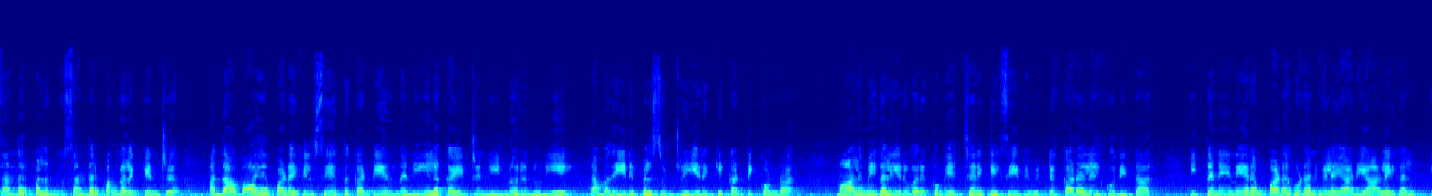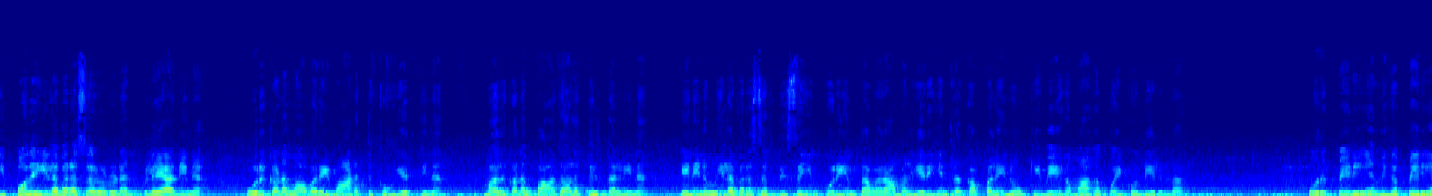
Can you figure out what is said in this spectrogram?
சந்தர்ப்ப சந்தர்ப்பங்களுக்கென்று அந்த அபாய படகில் சேர்த்து கட்டியிருந்த நீல கயிற்றின் இன்னொரு துணியை தமது இடுப்பில் சுற்றி இறுக்கி கட்டிக்கொண்டார் மாலுமிகள் இருவருக்கும் எச்சரிக்கை செய்துவிட்டு கடலில் குதித்தார். இத்தனை நேரம் படகுடன் விளையாடிய அலைகள் இப்போது இளவரசருடன் விளையாடின. ஒரு கணம் அவரை வானத்துக்கு உயர்த்தின. மறுகணம் பாதாளத்தில் தள்ளின. எனினும் இளவரசர் திசையும் குறியும் தவறாமல் எரிகின்ற கப்பலை நோக்கி வேகமாக போய்க் கொண்டிருந்தார். ஒரு பெரிய மிகப்பெரிய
